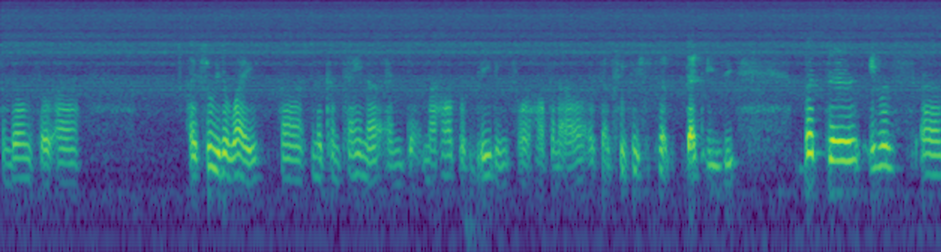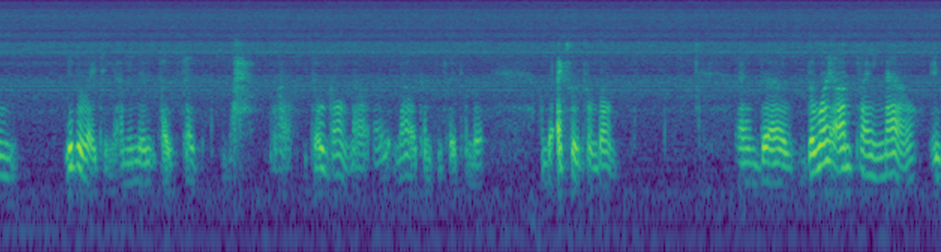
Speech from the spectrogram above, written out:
trombone, so uh, I threw it away uh, in a container, and uh, my heart was bleeding for half an hour or something. it's not that easy. But uh, it was um, liberating. I mean, I felt, wow, it's all gone now. Uh, now I concentrate on the on the actual trombone. And uh, the way I'm playing now is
